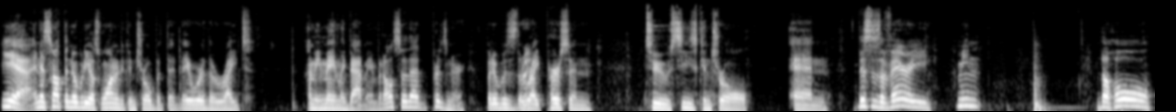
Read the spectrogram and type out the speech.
Yeah, and it's not that nobody else wanted to control, but that they were the right. I mean, mainly Batman, but also that prisoner. But it was the Right. right, person to seize control, and this is a very. I mean, the whole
